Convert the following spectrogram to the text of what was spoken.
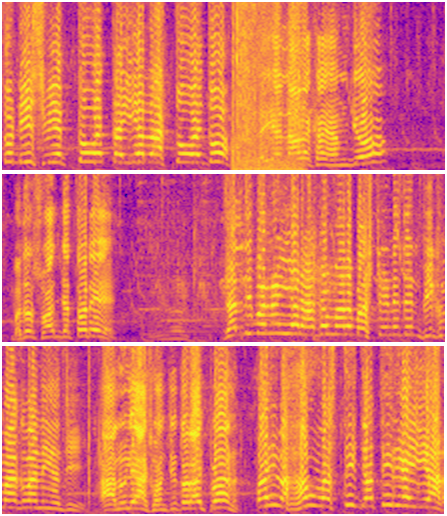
તો ડીશ વેચતો હોય તૈયાર રાખતો હોય તો. તૈયાર ના રખાય સમજો બધો સ્વાદ જતો રે. જલ્દી બનાવી યાર આગળ મારે બસ સ્ટેન્ડે જઈને ભીખ માંગવાની હજી. આલુ લે આ શાંતિ તો રાજ પણ. ભાઈ હાવ વસ્તી જતી રહી યાર.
